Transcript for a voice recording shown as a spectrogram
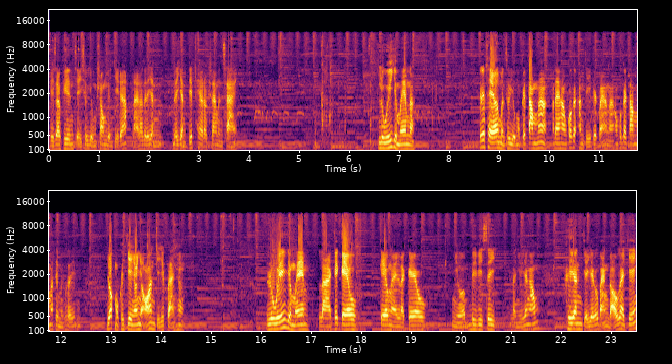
Thì sau khi anh chị sử dụng xong thì anh chị đã đắp lại để dành để dành tiếp theo đợt sau mình xài lưu ý dùm em nè. Cái tiếp theo mình sử dụng một cái tâm ha ở đây không có cái anh chị các bạn nào không có cái tâm thì mình có thể rót một cái che nhỏ nhỏ anh chị các bạn ha. Lưu ý dùm em là cái keo keo này là keo nhựa PVC là nhựa dán ống. Khi anh chị và các bạn đổ ra chén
